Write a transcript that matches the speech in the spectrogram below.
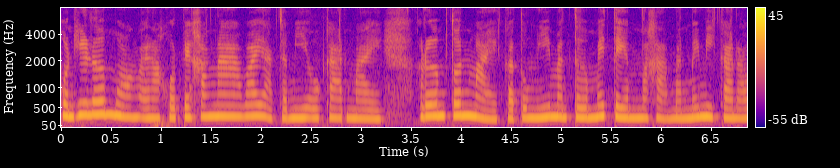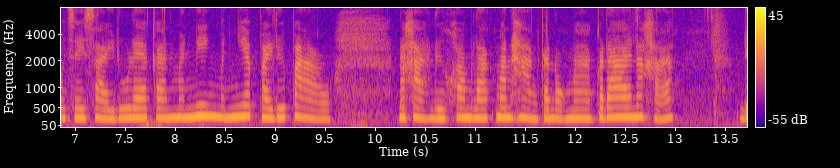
คนที่เริ่มมองอนาคตไปข้างหน้าว่าอยากจะมีโอกาสใหม่ เริ่มต้นใหม่กับตรงนี้มันเติมไม่เต็มนะคะ มันไม่มีการเอาใจใส่ดูแลกันมันนิ่งมันเงียบไปหรือเปล่านะคะ หรือความรักมันห่างกันออกมาก็ได้นะคะเด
